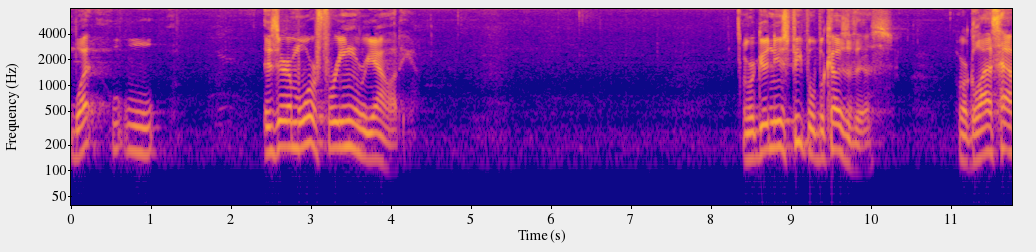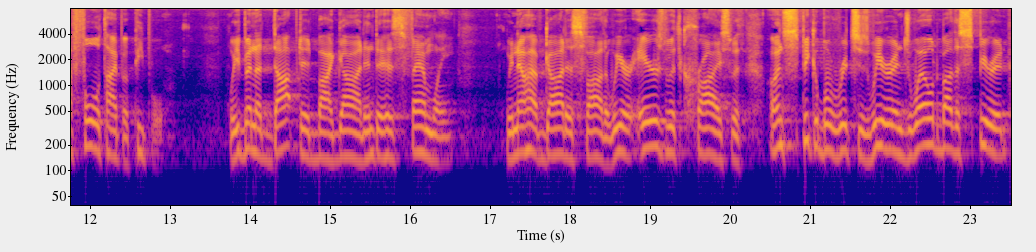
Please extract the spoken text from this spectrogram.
What is there a more freeing reality? And we're good news people because of this. We're glass half full type of people. We've been adopted by God into his family. We now have God as Father. We are heirs with Christ with unspeakable riches. We are indwelled by the Spirit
